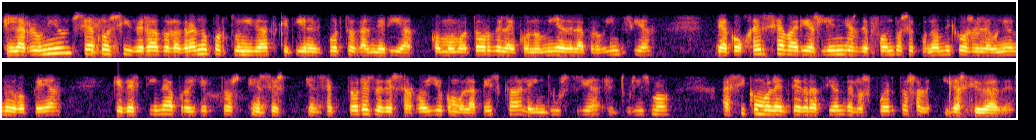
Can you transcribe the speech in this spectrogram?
En la reunión se ha considerado la gran oportunidad que tiene el puerto de Almería como motor de la economía de la provincia de acogerse a varias líneas de fondos económicos de la Unión Europea que destina a proyectos en, sectores de desarrollo como la pesca, la industria, el turismo, así como la integración de los puertos y las ciudades.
